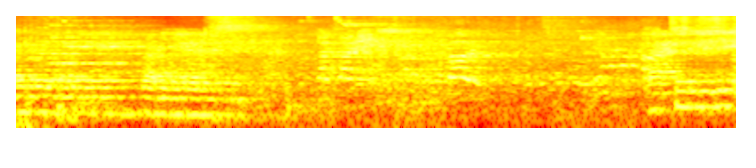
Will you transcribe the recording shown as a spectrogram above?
Back to you the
